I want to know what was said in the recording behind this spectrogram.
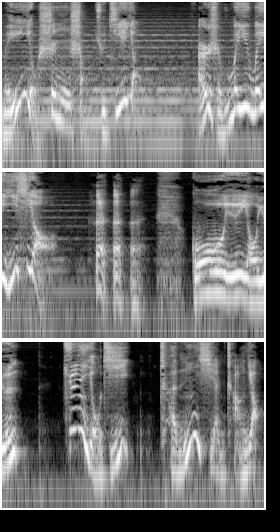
没有伸手去接药，而是微微一笑：“呵呵呵，古语有云，君有疾。”臣先尝药，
